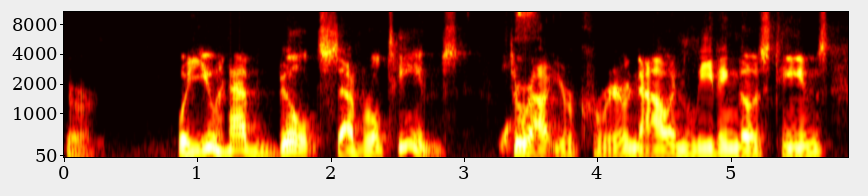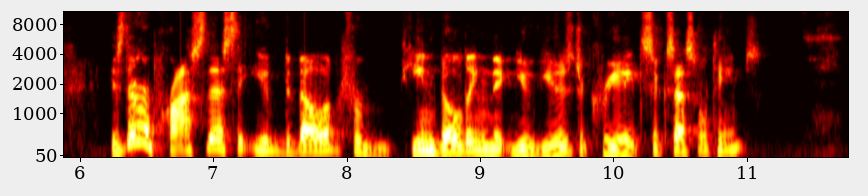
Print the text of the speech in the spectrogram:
Sure. Well, you have built several teams Yes. throughout your career now and leading those teams. Is there a process that you've developed for team building that you've used to create successful teams?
